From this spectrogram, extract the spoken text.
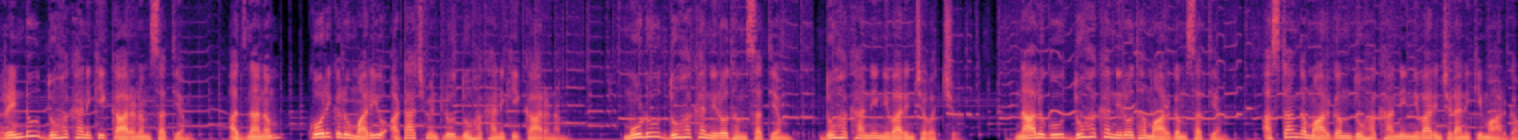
రెండు దుహకానికి కారణం సత్యం అజ్ఞానం కోరికలు మరియు అటాచ్మెంట్లు దుహకానికి కారణం. మూడు దుహక నిరోధం సత్యం దుహకాన్ని నివారించవచ్చు. నాలుగు దుహక నిరోధ మార్గం సత్యం అష్టాంగ మార్గం దుహకాన్ని నివారించడానికి మార్గం.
